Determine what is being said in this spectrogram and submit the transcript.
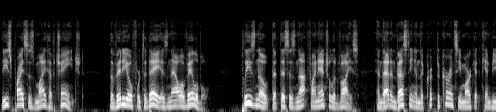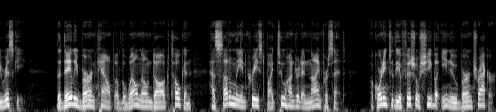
these prices might have changed. The video for today is now available. Please note that this is not financial advice and that investing in the cryptocurrency market can be risky. The daily burn count of the well known dog token has suddenly increased by 209%, according to the official Shiba Inu burn tracker,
